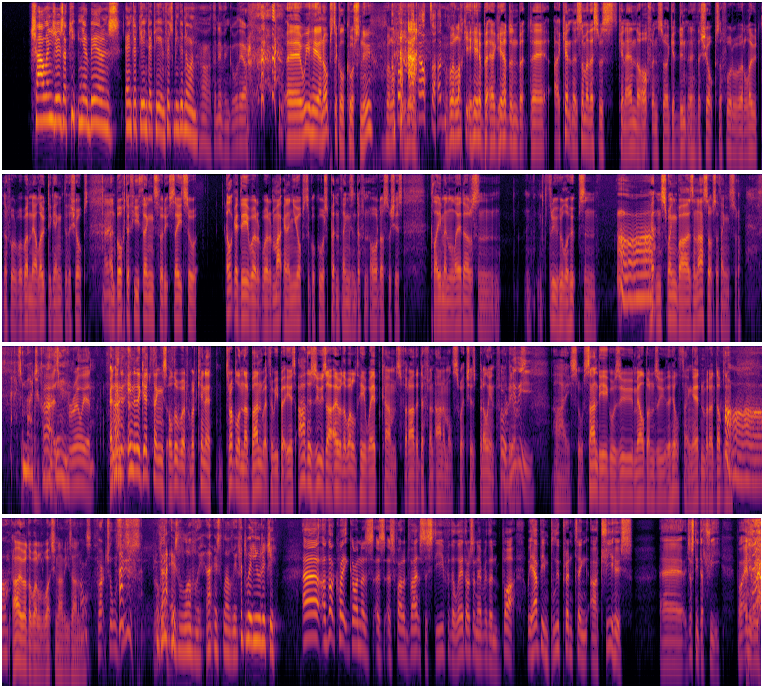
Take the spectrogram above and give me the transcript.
Challenges are keeping your bairns entertained at home. What's been going on? Oh, I didn't even go there. Uh, we have an obstacle course now. We're lucky to hear, well done. we're lucky to hear a bit of Gerdon, but uh, I kent that some of this was kind of in the offing, so I get down to the shops before we were allowed, before we weren't allowed to gang to the shops, Aye. and bought a few things for outside. So ilka day we're, we're making a new obstacle course, putting things in different order. So she's climbing ladders and through hula hoops and Oh, hitting swing bars and that sorts of things. So, it's magical That is again. brilliant. and one of the- one the good things, although we're we're kind of troubling their bandwidth a wee bit, is ah the zoos are out of the world hey webcams for all the different animals, which is brilliant for Oh, the bairns. really? Aye, so San Diego Zoo, Melbourne Zoo, the whole thing, Edinburgh, Dublin, Oh, all over the world watching all these animals. Virtual That's- zoos. that is lovely. That is lovely. What about you, Richie? Uh, I've not quite gone as, as, as far advanced as Steve with the leathers and everything, but we have been blueprinting a tree house. Uh, we just need a tree. But anyway.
